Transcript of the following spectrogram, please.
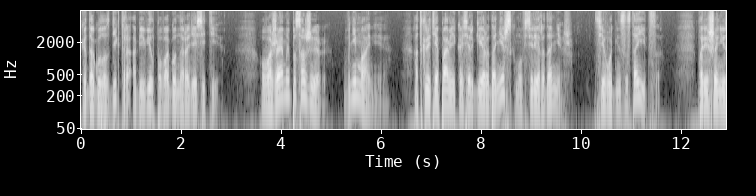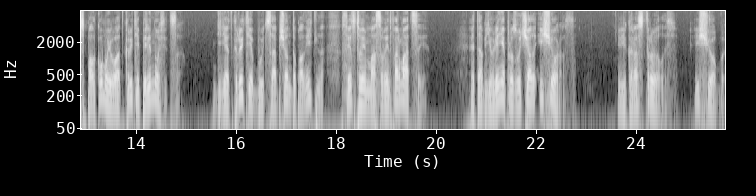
когда голос диктора объявил по вагонной радиосети. «Уважаемые пассажиры, внимание! Открытие памятника Сергея Родонежскому в селе Родонеж – сегодня состоится. По решению исполкома его открытие переносится. День открытия будет сообщен дополнительно средствами массовой информации. Это объявление прозвучало еще раз. Вика расстроилась. Еще бы.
